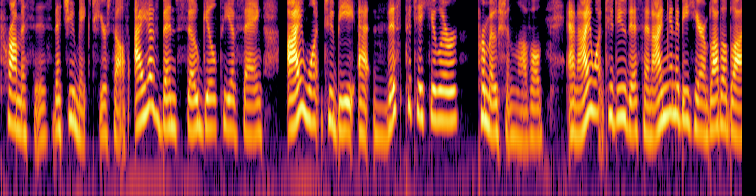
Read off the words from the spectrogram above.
promises that you make to yourself. I have been so guilty of saying, I want to be at this particular promotion level and I want to do this and I'm going to be here and blah, blah, blah,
